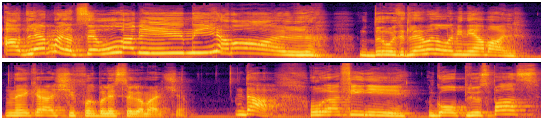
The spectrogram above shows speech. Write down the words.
А для мене це Ламін Ямаль! Друзі, для мене Ламін Ямаль найкращий футболіст цього матчу. Да, у Рафіні гол плюс пас.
